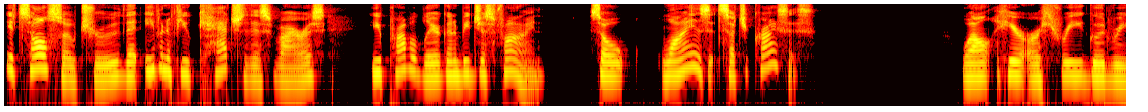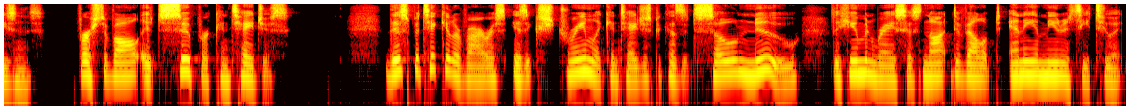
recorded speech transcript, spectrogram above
It's also true that even if you catch this virus, you probably are going to be just fine. So, why is it such a crisis? Well, here are three good reasons. First of all, it's super contagious. This particular virus is extremely contagious because it's so new, the human race has not developed any immunity to it.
